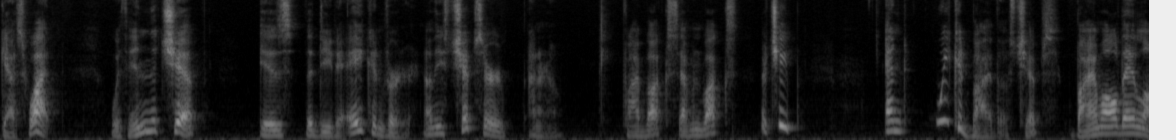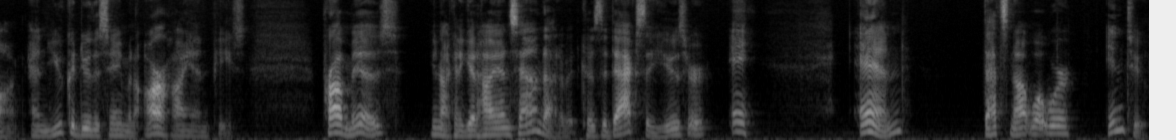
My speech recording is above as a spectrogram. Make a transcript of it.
guess what? Within the chip is the D to A converter. Now these chips are, I don't know, five bucks, seven bucks. They're cheap. And we could buy those chips, buy them all day long, and you could do the same in our high-end piece. Problem is, you're not going to get high-end sound out of it because the DACs they use are eh. And that's not what we're into.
